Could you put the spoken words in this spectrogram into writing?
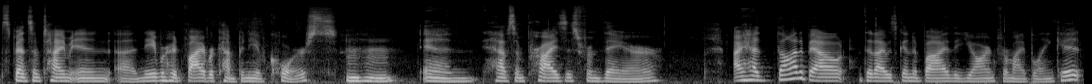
spent some time in a neighborhood fiber company, of course, mm-hmm. and have some prizes from there. I had thought about that I was going to buy the yarn for my blanket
